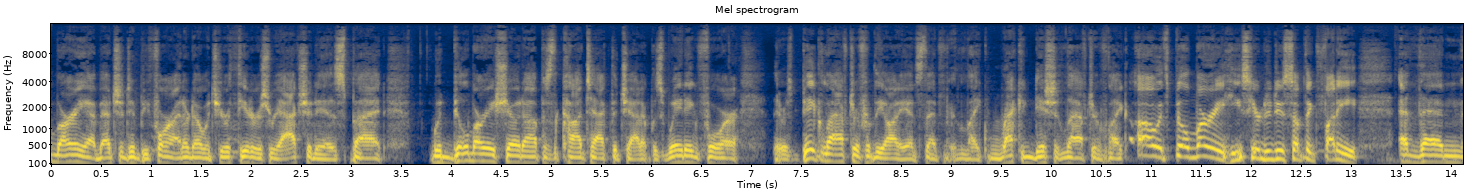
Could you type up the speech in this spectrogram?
Murray, I mentioned him before. I don't know what your theater's reaction is, but when Bill Murray showed up as the contact that Janet was waiting for, there was big laughter from the audience, that like recognition laughter of like, oh, it's Bill Murray. He's here to do something funny. And then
